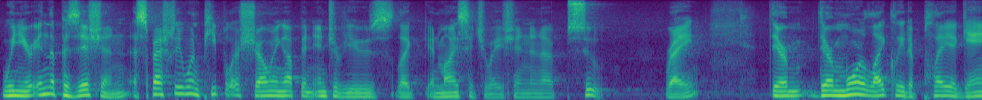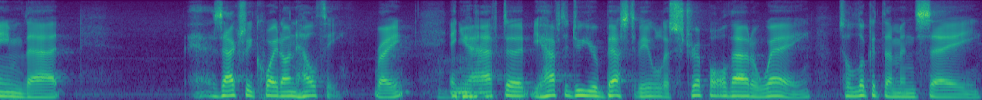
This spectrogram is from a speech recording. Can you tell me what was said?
when you're in the position, especially when people are showing up in interviews, like in my situation, in a suit, right? They're they're more likely to play a game that is actually quite unhealthy, right? Mm-hmm. And you have to you have to do your best to be able to strip all that away to look at them and say,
